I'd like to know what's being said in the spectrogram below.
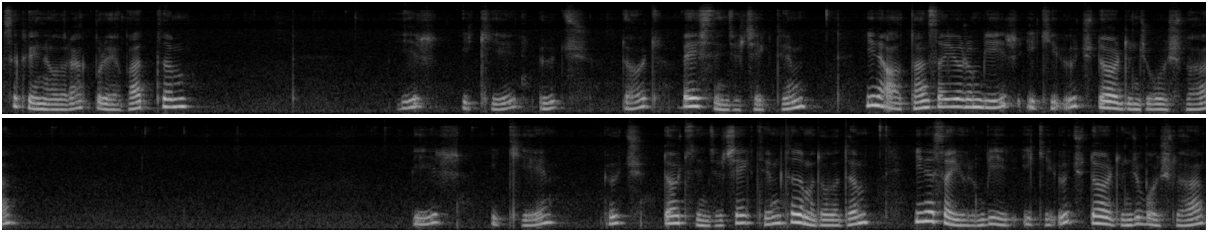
sık iğne olarak buraya battım. 1, 2, 3, 4, 5 zincir çektim. Yine alttan sayıyorum. 1, 2, 3, dördüncü boşluğa. 1, 2, 3, 4 zincir çektim tığımı doladım. Yine sayıyorum. 1 2 3 dördüncü boşluğa.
